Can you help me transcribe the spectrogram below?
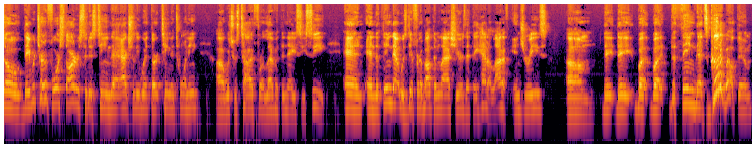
So they returned four starters to this team that actually went 13 and 20, uh, which was tied for 11th in the ACC. And and the thing that was different about them last year is that they had a lot of injuries. Um, they they but but the thing that's good about them,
